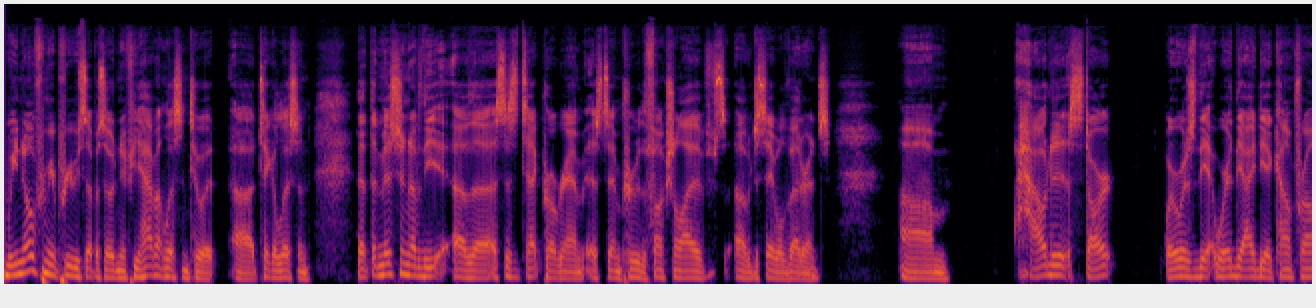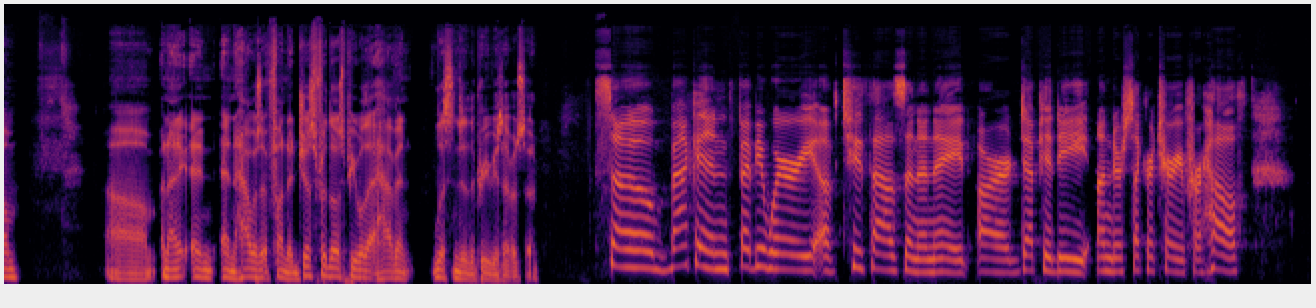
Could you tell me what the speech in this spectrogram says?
we know from your previous episode, and if you haven't listened to it, uh, take a listen. That the mission of the of the assisted tech program is to improve the functional lives of disabled veterans. Um, how did it start? Where was the where did the idea come from? Um, and I and and how was it funded? Just for those people that haven't listened to the previous episode. So, back in February of 2008, our Deputy Undersecretary for Health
